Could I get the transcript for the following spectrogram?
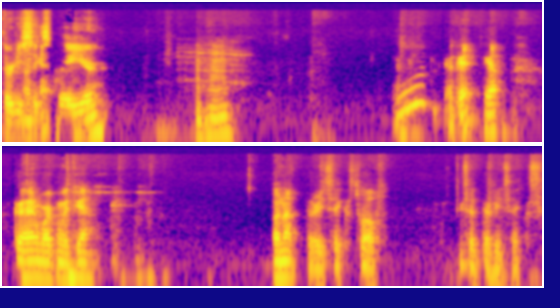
36 okay. a year. Mm-hmm. Okay. Yep. Go ahead and working with you. Oh, not 36, 12. You said 36.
